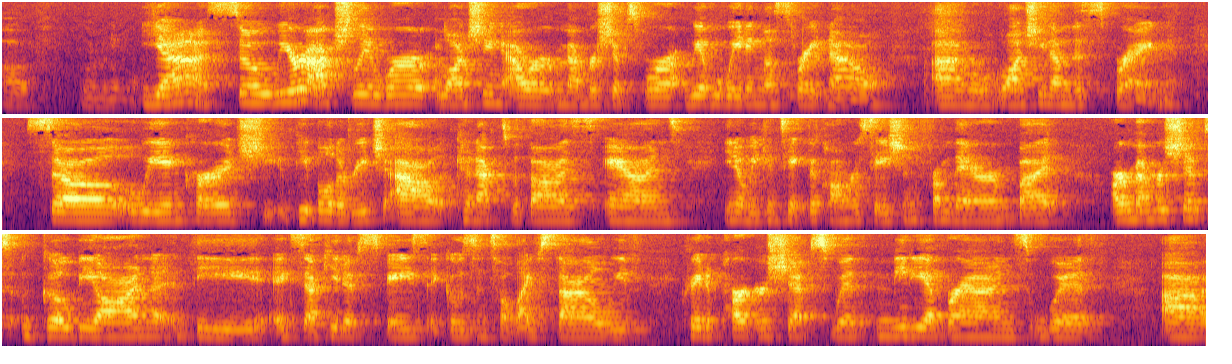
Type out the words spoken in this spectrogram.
of Women in Wall? Yeah, so we are actually we're launching our memberships. We're we have a waiting list right now. Um, we're launching them this spring. So we encourage people to reach out, connect with us, and you know we can take the conversation from there. But our memberships go beyond the executive space. It goes into lifestyle. We've created partnerships with media brands, with uh,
